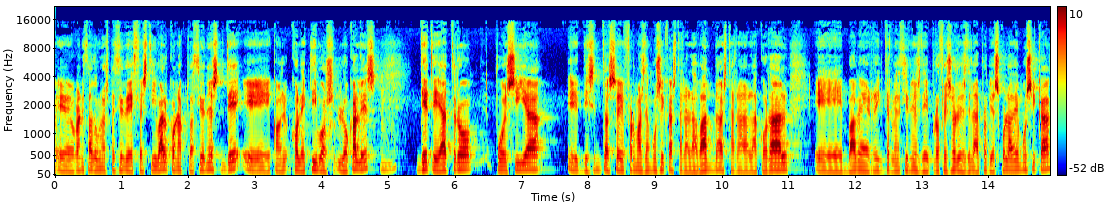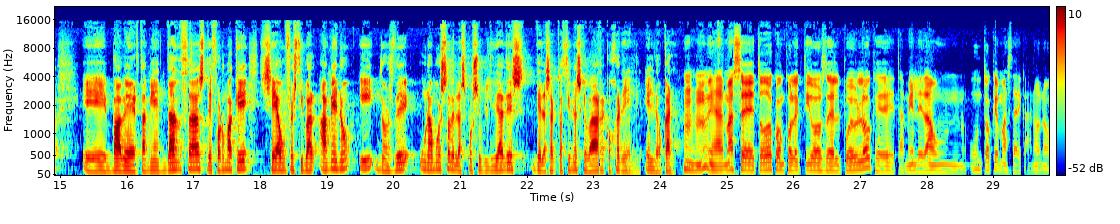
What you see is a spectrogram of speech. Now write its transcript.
eh, organizado una especie de festival con actuaciones de colectivos locales de teatro, poesía, eh, distintas eh, formas de música, estará la banda, estará la coral, eh, va a haber intervenciones de profesores de la propia escuela de música, va a haber también danzas, de forma que sea un festival ameno y nos dé una muestra de las posibilidades de las actuaciones que va a recoger el, local. Y además todo con colectivos del pueblo que también le da un, un toque más cercano, ¿no?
